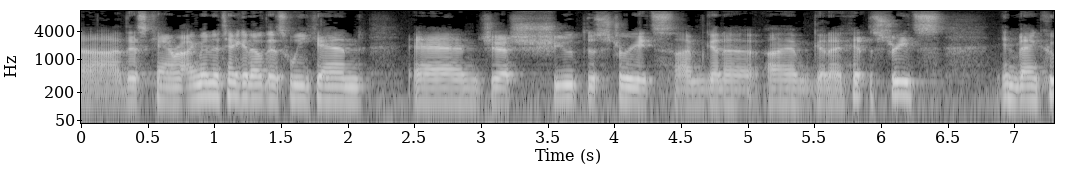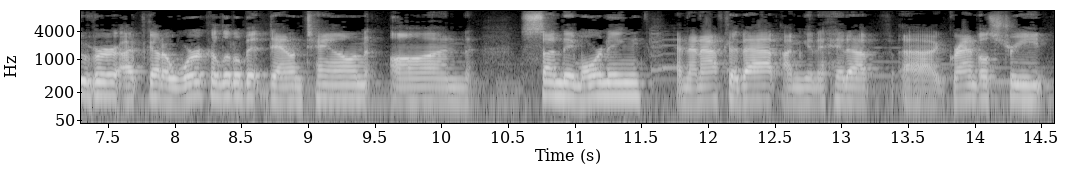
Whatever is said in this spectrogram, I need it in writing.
uh, this camera. I'm gonna take it out this weekend and just shoot the streets. I'm gonna. I am gonna hit the streets in Vancouver. I've got to work a little bit downtown on Sunday morning, and then after that, I'm going to hit up uh, Granville Street,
